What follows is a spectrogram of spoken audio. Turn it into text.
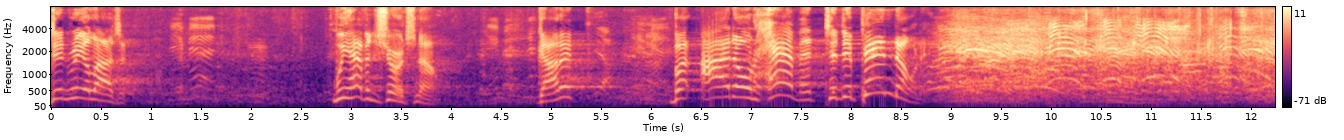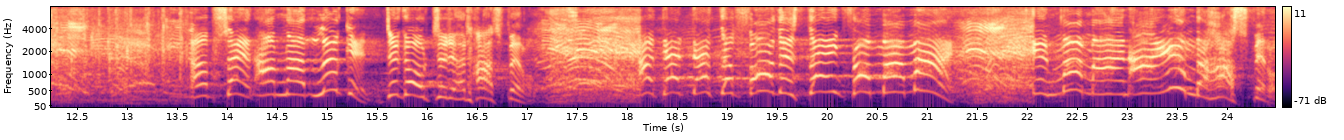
Didn't realize it. Amen. We have insurance now. Amen. Got it? Yeah. But I don't have it to depend on it. I'm saying I'm not looking to go to the hospital. I, that, that's the farthest thing from my mind. In my mind, I am the hospital.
